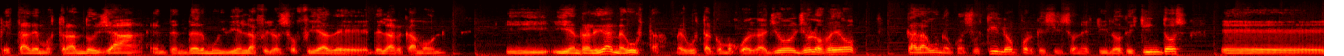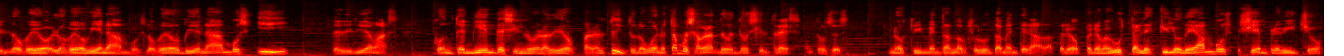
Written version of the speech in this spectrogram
que está demostrando ya entender muy bien la filosofía de, del Arcamón y, en realidad me gusta, me gusta cómo juega. Yo, yo los veo cada uno con su estilo, porque si son estilos distintos, eh, los, veo, los veo bien a ambos, los veo bien a ambos y, te diría más, contendientes sin lugar a Dios para el título. Bueno, estamos hablando del 2 y el 3, entonces no estoy inventando absolutamente nada, pero, pero me gusta el estilo de ambos, siempre he dicho,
